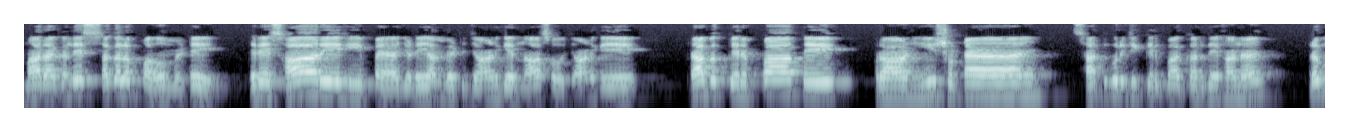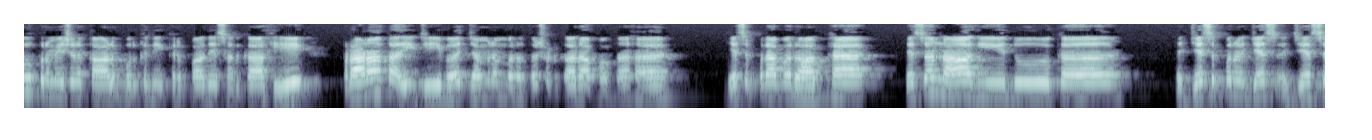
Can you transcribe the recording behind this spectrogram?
ਮਹਾਰਾਜ ਕਹਿੰਦੇ, ਸਗਲ ਭਉ ਮਿਟੇ। ਤੇਰੇ ਸਾਰੇ ਹੀ ਭੈ ਜਿਹੜੇ ਆ ਮਿਟ ਜਾਣਗੇ, ਨਾਸ ਹੋ ਜਾਣਗੇ। ਰੱਬ ਕਿਰਪਾ ਤੇ ਪ੍ਰਾਣੀ ਛੁਟੈ। ਸਤਿਗੁਰੂ ਜੀ ਕਿਰਪਾ ਕਰਦੇ ਹਨ। ਪ੍ਰਭੂ ਪਰਮੇਸ਼ਰ ਕਾਲ ਪੁਰਖ ਦੀ ਕਿਰਪਾ ਦੇ ਸਦਕਾ ਹੀ ਪ੍ਰਾਣਾਧਾਰੀ ਜੀਵ ਜਮਨ ਮਰਨ ਤੋਂ ਛੁਟਕਾਰਾ ਪਾਉਂਦਾ ਹੈ। ਜਿਸ ਪ੍ਰਭ ਰਾਖੈ, ਤਿਸ ਨਾਹੀ ਦੁਖ। ਤੇ ਜਿਸ ਪਰ ਜਿਸ ਜਿਸ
